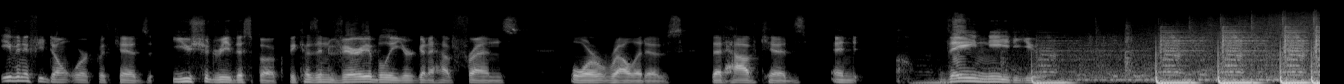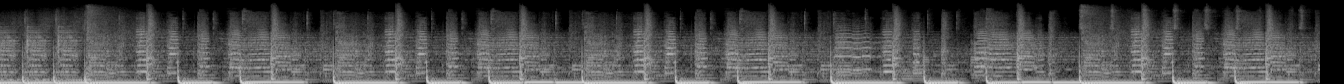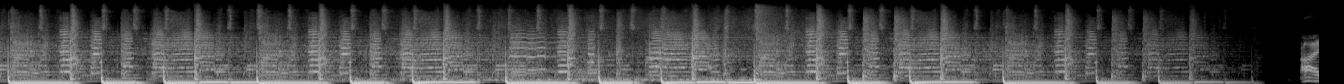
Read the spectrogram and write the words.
even if you don't work with kids, you should read this book because invariably you're going to have friends or relatives that have kids and they need you.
